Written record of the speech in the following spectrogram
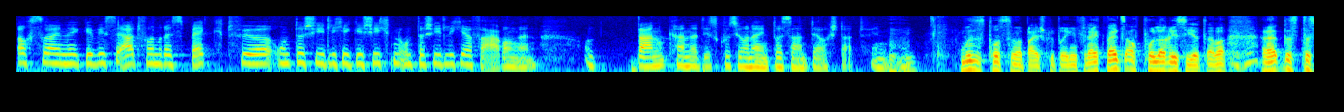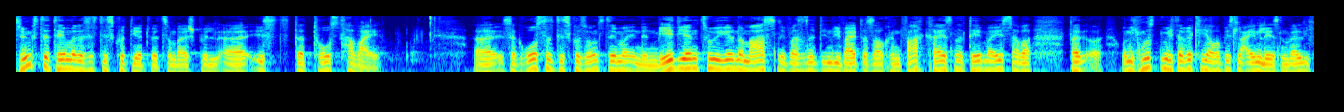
auch so eine gewisse Art von Respekt für unterschiedliche Geschichten, unterschiedliche Erfahrungen dann kann eine Diskussion, eine interessante auch stattfinden. Mhm. Ich muss es trotzdem ein Beispiel bringen, vielleicht weil es auch polarisiert, aber mhm. äh, das, das jüngste Thema, das es diskutiert wird zum Beispiel, äh, ist der Toast Hawaii. Äh, ist ein großes Diskussionsthema in den Medien zugegebenermaßen. Ich weiß nicht, inwieweit das auch in Fachkreisen ein Thema ist, aber da, und ich musste mich da wirklich auch ein bisschen einlesen, weil ich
